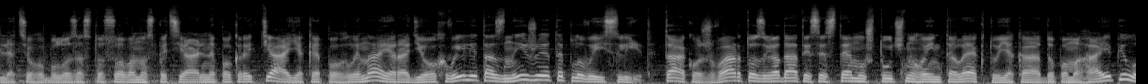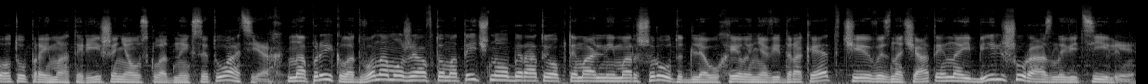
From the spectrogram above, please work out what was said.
Для цього було застосовано спеціальне покриття, яке поглинає радіохвилі та знижує тепловий слід. Також варто згадати систему штучного інтелекту, яка допомагає пілоту приймати рішення у складних ситуаціях. Наприклад, вона може автоматично обирати оптимальний маршрут для ухилення від ракет чи визначати найбільш уразливі цілі.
